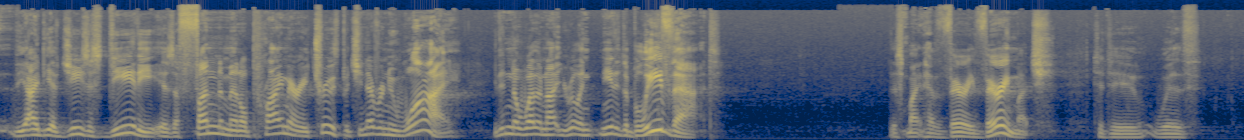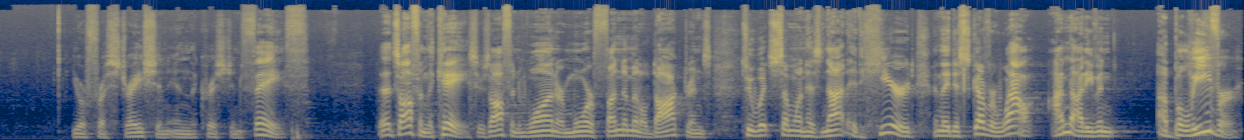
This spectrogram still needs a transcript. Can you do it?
the idea of Jesus' deity is a fundamental primary truth, but you never knew why. You didn't know whether or not you really needed to believe that. This might have very, very much to do with your frustration in the Christian faith. That's often the case. There's often one or more fundamental doctrines to which someone has not adhered, and they discover, wow, I'm not even a believer.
